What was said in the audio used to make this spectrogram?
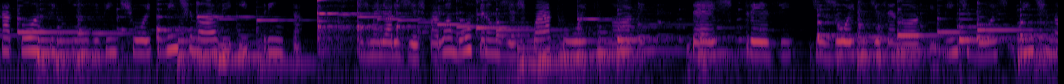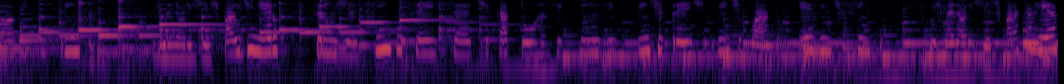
14, 15, 28, 29 e 30. Os melhores dias para o amor serão os dias 4, 8, 9, 10, 13, 18, 19, 22, 29 e 30. Os melhores dias para o dinheiro serão os dias 5, 6, 7, 14, 15, 23, 24 e 25. E os melhores dias para a carreira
